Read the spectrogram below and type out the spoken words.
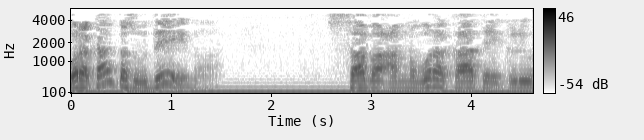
ورکعات سودې نو سبعا ورکعات کړیو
